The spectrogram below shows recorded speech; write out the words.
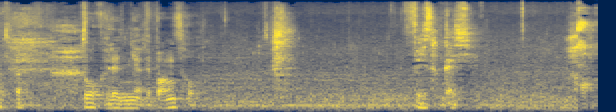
多亏了你的帮助，非常感谢。好，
